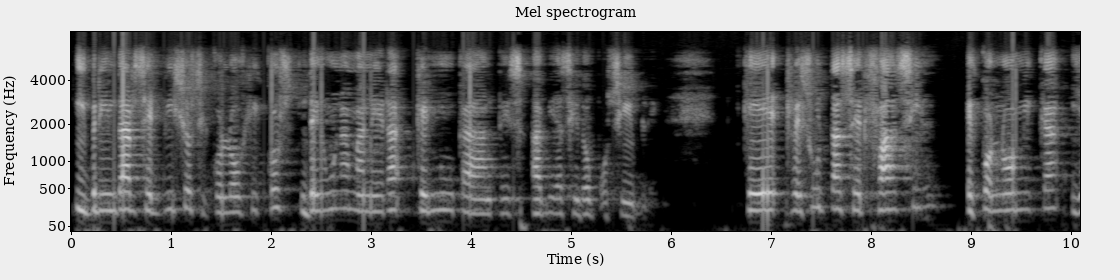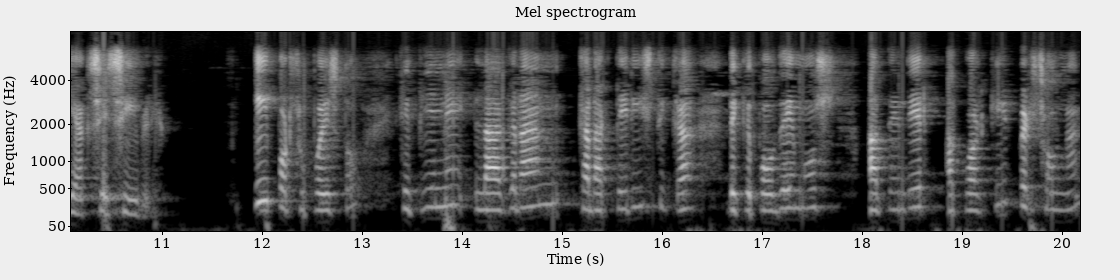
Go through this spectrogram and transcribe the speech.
y brindar servicios psicológicos de una manera que nunca antes había sido posible, que resulta ser fácil, económica y accesible. Y por supuesto que tiene la gran característica de que podemos atender a cualquier persona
